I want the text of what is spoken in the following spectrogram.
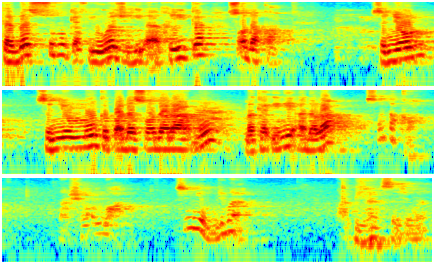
Tabassumuka fi wajhi akhika sadaqah. Senyum, senyummu kepada saudaramu, maka ini adalah sedekah. Masya Allah. Senyum jemaah. Luar biasa jemaah.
